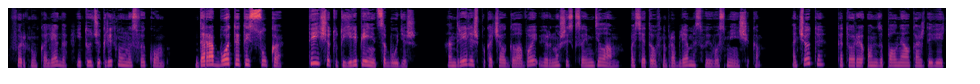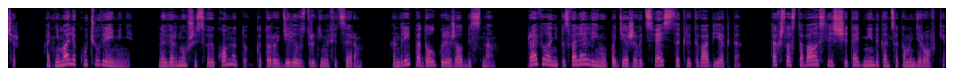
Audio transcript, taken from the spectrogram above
Фыркнул коллега и тут же крикнул на свой комп. «Да работай ты, сука! Ты еще тут ерепениться будешь!» Андрей лишь покачал головой, вернувшись к своим делам, посетовав на проблемы своего сменщика. Отчеты, которые он заполнял каждый вечер, отнимали кучу времени, но, вернувшись в свою комнату, которую делил с другим офицером, Андрей подолгу лежал без сна. Правила не позволяли ему поддерживать связь с закрытого объекта, так что оставалось лишь считать дни до конца командировки.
